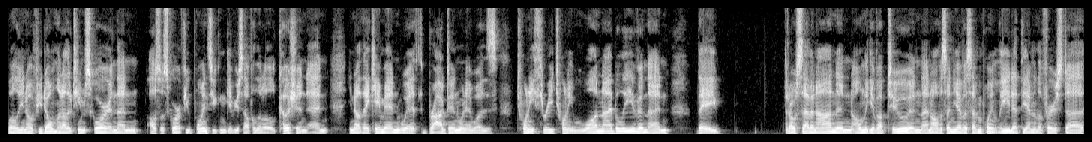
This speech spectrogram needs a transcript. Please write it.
Well, you know, if you don't let other teams score and then also score a few points, you can give yourself a little cushion. And you know, they came in with Brogdon when it was 23 21, I believe. And then they throw seven on and only give up two. And then all of a sudden you have a seven point lead at the end of the first, uh,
